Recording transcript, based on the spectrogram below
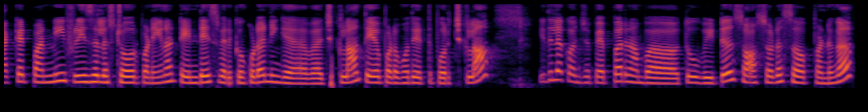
பேக்கெட் பண்ணி ஃப்ரீசரில் ஸ்டோர் பண்ணிங்கன்னா டென் டேஸ் வரைக்கும் கூட நீங்கள் வச்சுக்கலாம். தேவைப்படும் போது எடுத்து பொறிச்சிக்கலாம். இதில் கொஞ்சம் பெப்பர் நம்ம தூவிட்டு சாஸோட சர்வ் பண்ணுங்கள்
